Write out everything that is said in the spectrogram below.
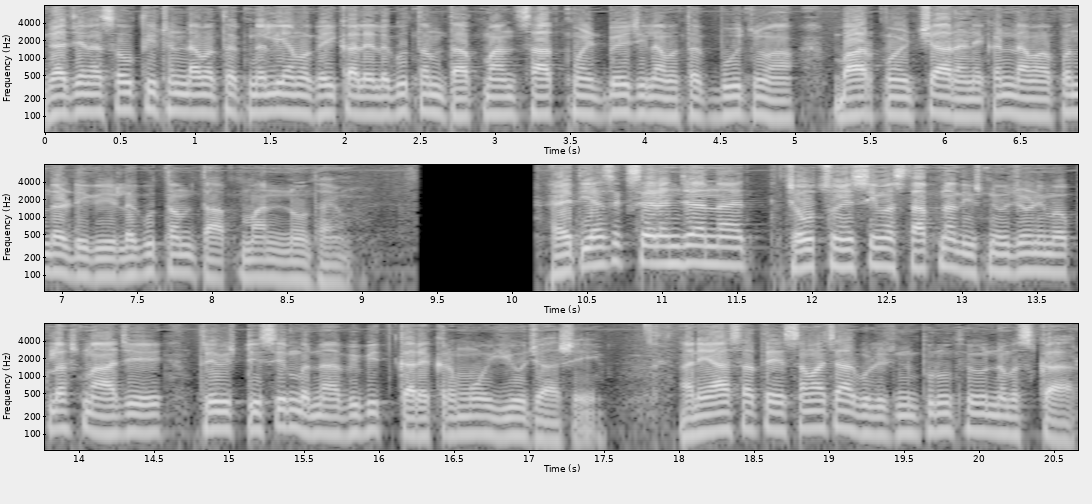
રાજ્યના સૌથી ઠંડા મથક નલિયામાં ગઈકાલે લઘુત્તમ તાપમાન સાત પોઈન્ટ બે, જિલ્લા મથક ભુજમાં બાર પોઈન્ટ ચાર અને કંડલામાં પંદર ડિગ્રી લઘુત્તમ તાપમાન નોંધાયું. ઐતિહાસિક શહેર ચૌદસો એંસીમાં સ્થાપના દિવસની ઉજવણીમાં ઉપલક્ષમાં આજે ત્રેવીસ ડિસેમ્બરના વિવિધ કાર્યક્રમો યોજાશે. અને આ સાથે સમાચાર બુલેટિન પૂરું થયું. નમસ્કાર.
